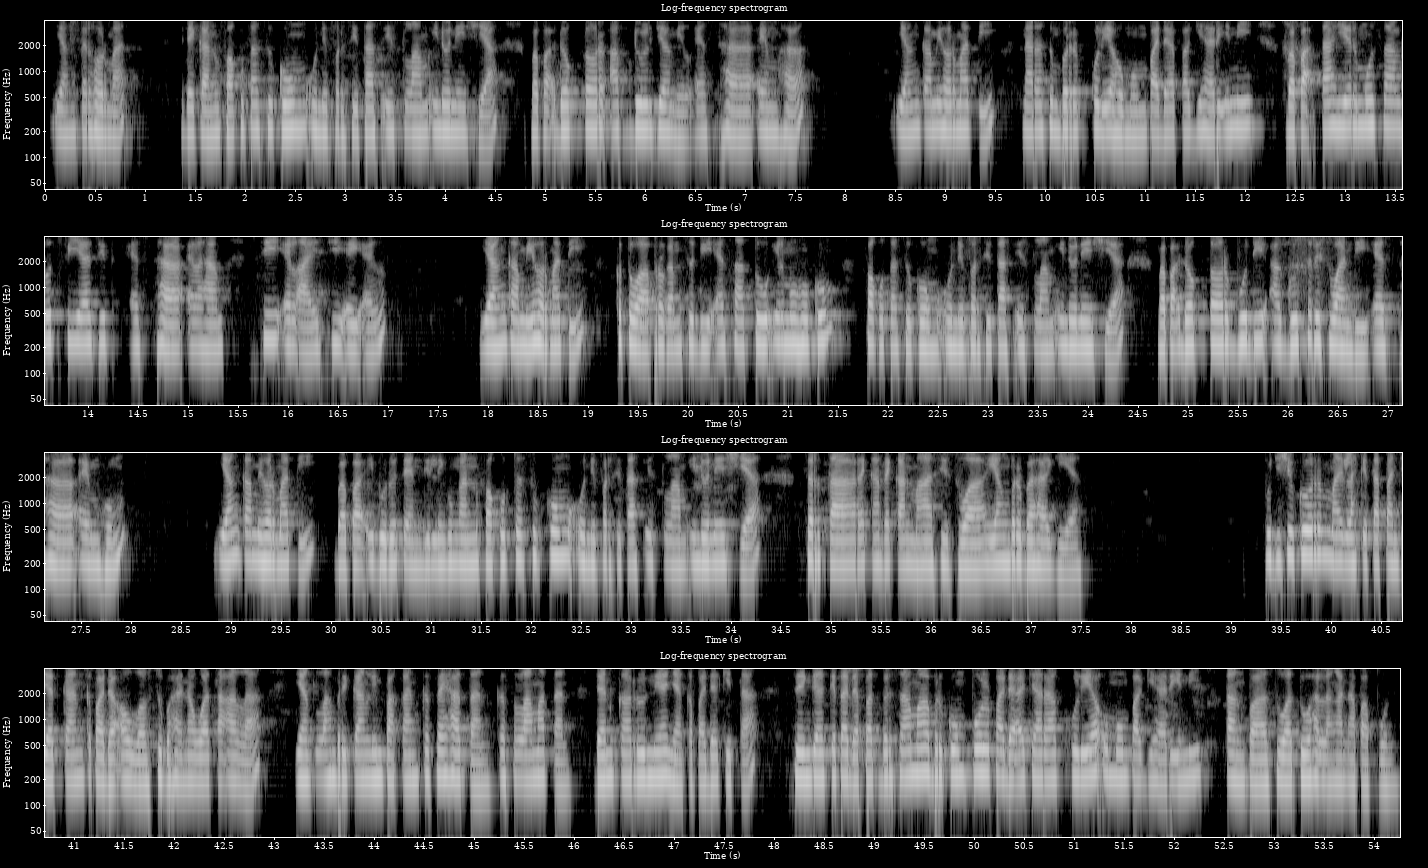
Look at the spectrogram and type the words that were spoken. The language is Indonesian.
Yang terhormat, Dekan Fakultas Hukum Universitas Islam Indonesia, Bapak Dr. Abdul Jamil SHMH. Yang kami hormati, narasumber kuliah umum pada pagi hari ini, Bapak Tahir Musa Lutfi Yazid SHLHAM CLI CAL. Yang kami hormati, Ketua Program Studi S1 Ilmu Hukum Fakultas Hukum Universitas Islam Indonesia, Bapak Dr. Budi Agus Riswandi, SHM Hum. Yang kami hormati, Bapak Ibu dosen di lingkungan Fakultas Hukum Universitas Islam Indonesia, serta rekan-rekan mahasiswa yang berbahagia. Puji syukur marilah kita panjatkan kepada Allah Subhanahu wa taala yang telah memberikan limpahkan kesehatan, keselamatan dan karunia-Nya kepada kita sehingga kita dapat bersama berkumpul pada acara kuliah umum pagi hari ini tanpa suatu halangan apa pun.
